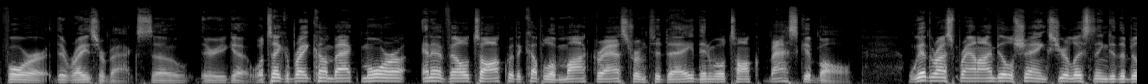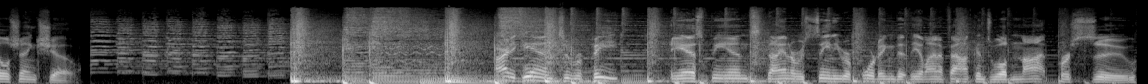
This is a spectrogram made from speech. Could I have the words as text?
for the Razorbacks. So there you go. We'll take a break, come back. More NFL talk with a couple of mock drafts from today. Then we'll talk basketball. With Russ Brown, I'm Bill Shanks. You're listening to The Bill Shanks Show. All right, again, to repeat, ESPN's Dianna Russini reporting that the Atlanta Falcons will not pursue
